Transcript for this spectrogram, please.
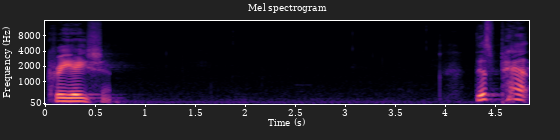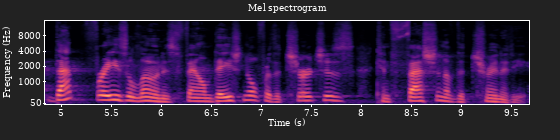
creation. This, that phrase alone is foundational for the church's confession of the Trinity.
